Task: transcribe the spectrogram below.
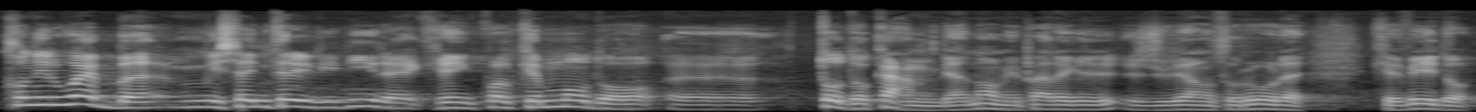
Con il web mi sentirei di dire che in qualche modo eh, tutto cambia, no? mi pare che Giuliano Torore, che vedo,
